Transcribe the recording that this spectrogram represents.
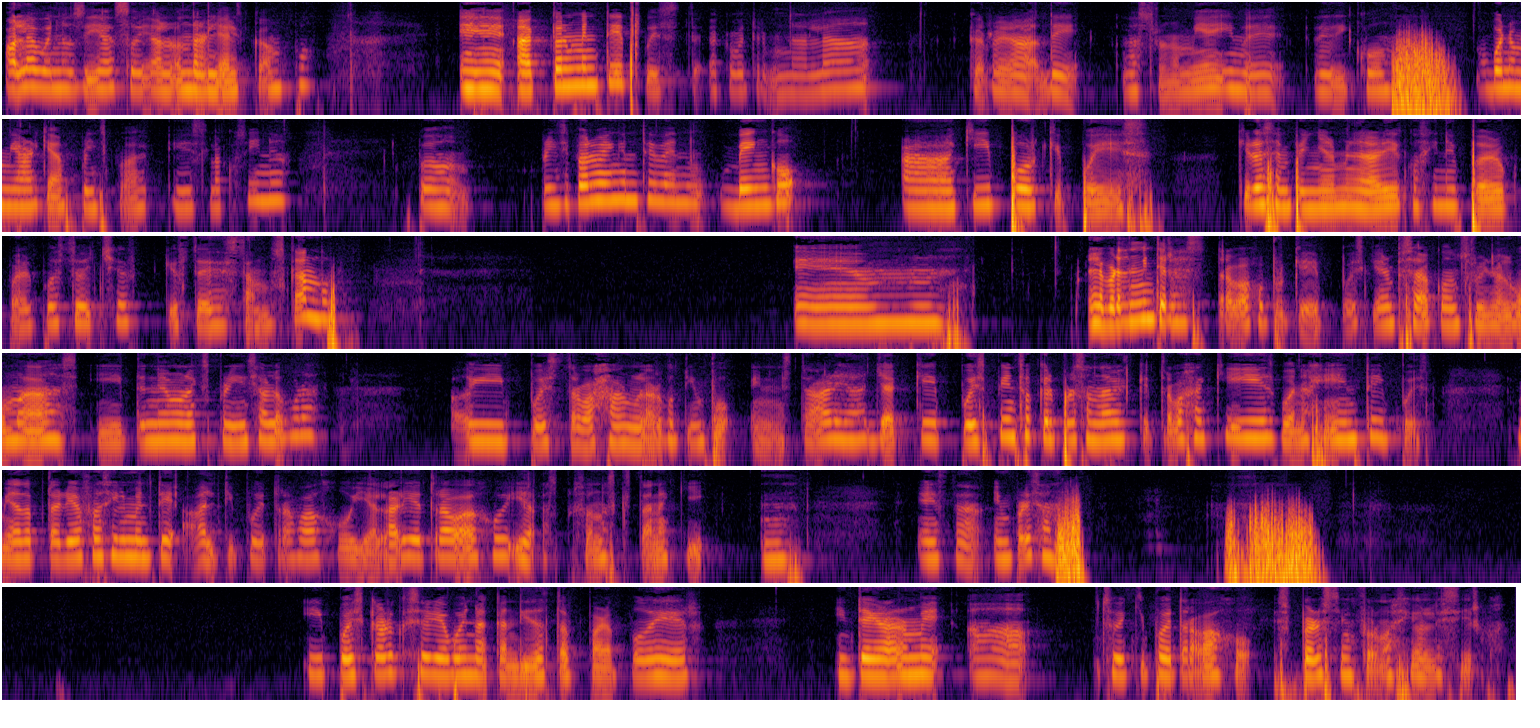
Hola, buenos días, soy Alondra Leal Campo. Eh, actualmente pues acabo de terminar la carrera de gastronomía y me dedico, bueno, mi área principal es la cocina. principalmente vengo aquí porque pues quiero desempeñarme en el área de cocina y poder ocupar el puesto de chef que ustedes están buscando. La verdad me interesa este trabajo porque pues quiero empezar a construir algo más y tener una experiencia laboral y pues trabajar un largo tiempo en esta área, ya que pues pienso que el personal que trabaja aquí es buena gente y pues me adaptaría fácilmente al tipo de trabajo y al área de trabajo y a las personas que están aquí en esta empresa. Y pues creo que sería buena candidata para poder integrarme a su equipo de trabajo. Espero esta información les sirva.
